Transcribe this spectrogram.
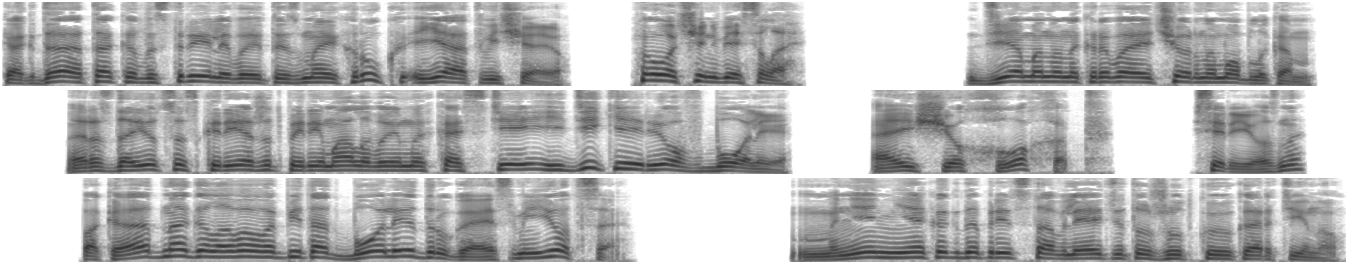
Когда атака выстреливает из моих рук, я отвечаю. Очень весело. Демона накрывает черным облаком. Раздается скрежет перемалываемых костей и дикий рев боли. А еще хохот. Серьезно? Пока одна голова вопит от боли, другая смеется. Мне некогда представлять эту жуткую картину.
